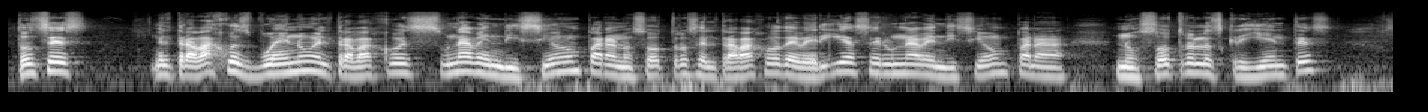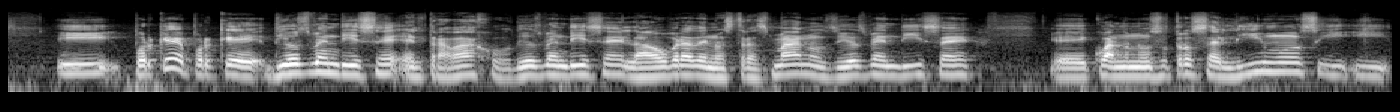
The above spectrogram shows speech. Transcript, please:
Entonces, el trabajo es bueno, el trabajo es una bendición para nosotros, el trabajo debería ser una bendición para nosotros los creyentes. ¿Y por qué? Porque Dios bendice el trabajo, Dios bendice la obra de nuestras manos, Dios bendice eh, cuando nosotros salimos y,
